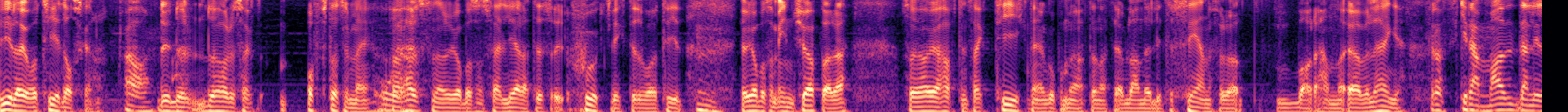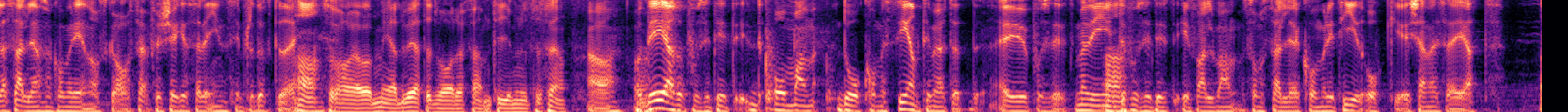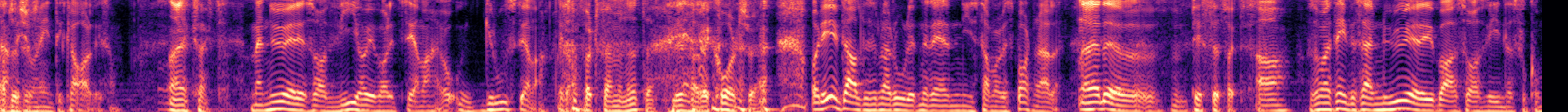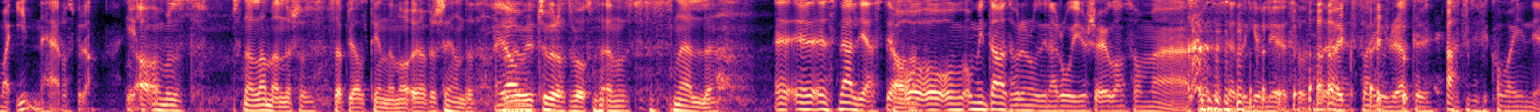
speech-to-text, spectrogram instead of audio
Du gillar ju att vara tid Oskar. Ja. Det, det, det har du sagt ofta till mig. Oh, ja. helst när du jobbar som säljare att det är så sjukt viktigt att vara tid. Mm. Jag jobbar som inköpare. Så jag har ju haft en taktik när jag går på möten att jag ibland är lite sen för att bara hamna överläge. För att skrämma den lilla säljaren som kommer in och ska försöka sälja in sin produkt till dig. Ja, så har jag medvetet varit 5-10 minuter sen. Ja, och det är ändå positivt om man då kommer sent till mötet. är ju positivt. Men det är inte Ja. positivt ifall man som säljare kommer i tid och känner sig att den Att personen är inte klar. Liksom. Nej, exakt. Men nu är det så att vi har ju varit sena, och grovt sena idag. 45 minuter. Det är rekord tror jag. Och det är inte alltid så roligt när det är en ny samarbetspartner heller. Nej, det är pissigt faktiskt. Ja. Så jag tänkte så här, nu är det ju bara så att vi inte ens får komma in här och spela. Ja, men snälla människor släpper ju alltid in en och överseende. Så Ja. det var ju tur att det var en snäll... En, en snäll gäst, ja. Ja. Och, och, om inte annat så var det nog dina rådjursögon som, eh, som var så söta och gulliga. Så att, eh, som gjorde att, vi- att vi fick komma in.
